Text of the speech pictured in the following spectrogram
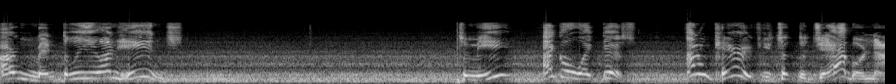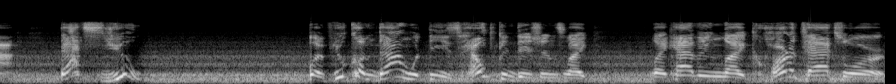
are mentally unhinged. To me, I go like this. I don't care if you took the jab or not. That's you. But if you come down with these health conditions like like having like heart attacks or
